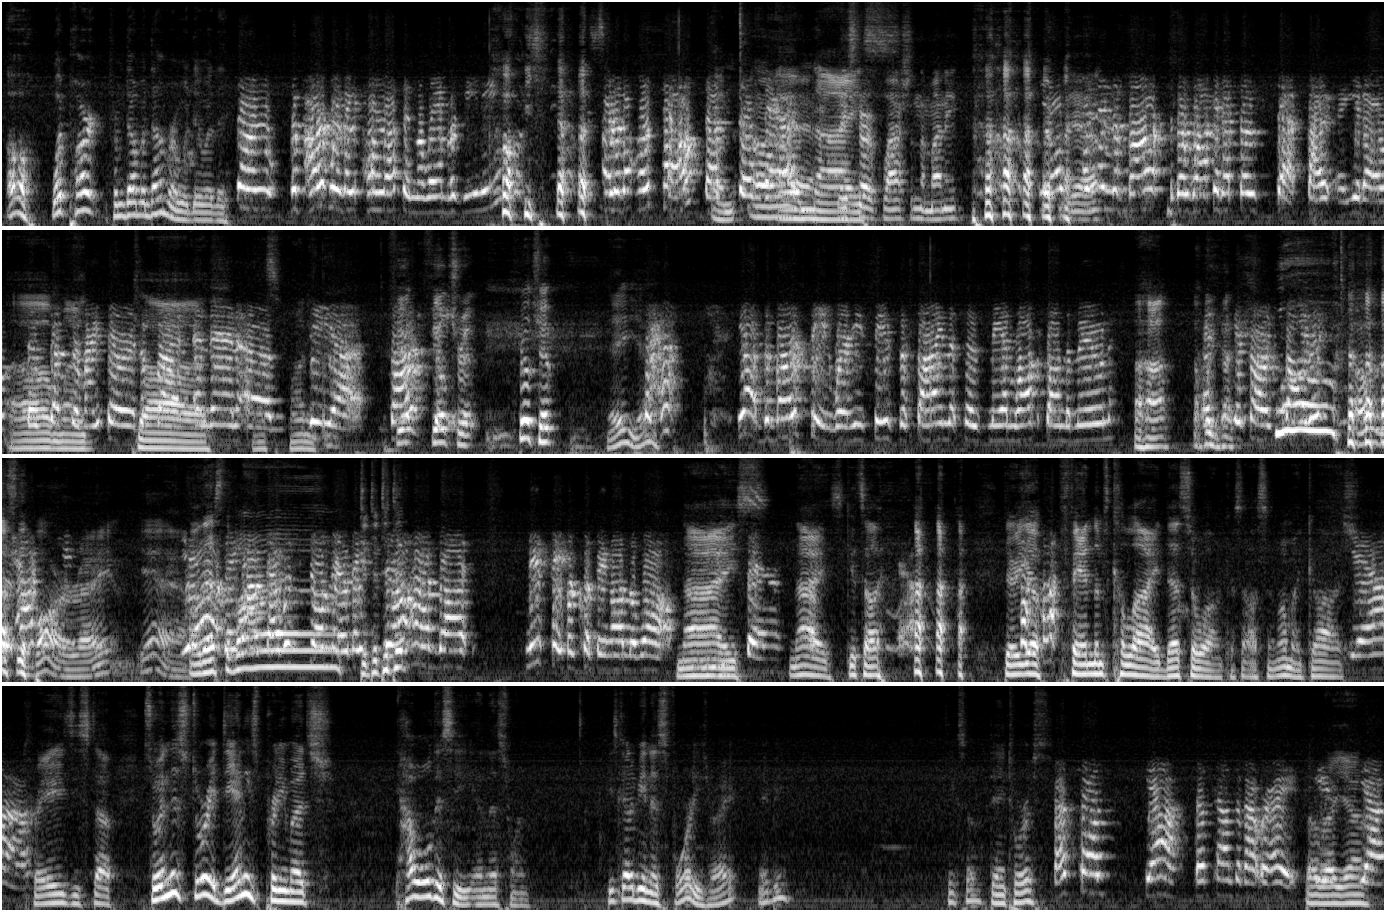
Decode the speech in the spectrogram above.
Oh, what part from Dumb and Dumber would do with it? So the part where they pull up in the Lamborghini, Oh yes. part of the hotel, that's still oh, there. yeah. nice. They start flashing the money. Yes, Yeah. And then the bar, they're walking up those steps. I, you know, Oh, those steps my are right there in the front. And then um, the uh, Field, bar field scene. trip. Field trip. Hey, yeah. Yeah, the bar scene where he sees the sign that says "Man walks on the moon." Uh huh. Oh and yeah. he all Oh, that's the bar, right? Yeah. Yeah, Oh, that's the they have, that was still there. bar. They still have that newspaper clipping on the wall. Nice. There. Nice. Gets all. there you go. Fandoms collide. That's so awesome. That's awesome. Oh my gosh. Yeah. Crazy stuff. So in this story, Danny's pretty much. How old is he in this one? He's got to be in his forties, right? Maybe. Think so, Danny Torres. That sounds. Yeah, that sounds about right. About He's- right, yeah. Yeah,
